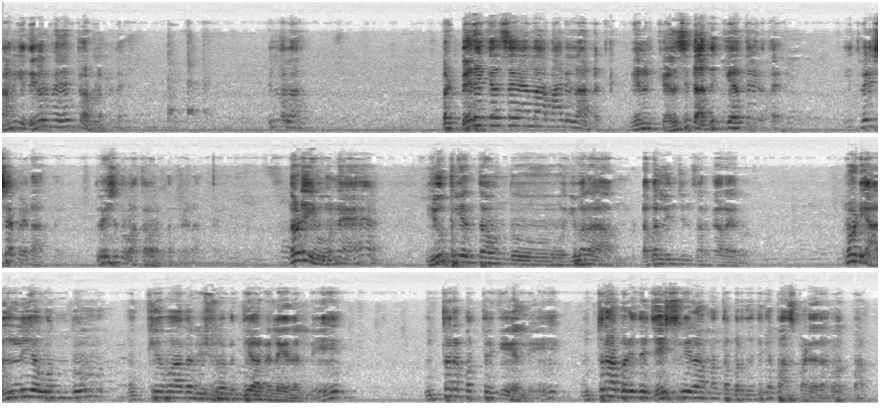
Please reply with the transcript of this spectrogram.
ನಮಗೆ ದೇವರ ಮೇಲೆ ಏನ್ ಪ್ರಾಬ್ಲಮ್ ಇದೆ? ಇಲ್ವಲ್ಲ? ಬಟ್ ಬೇರೆ ಕೆಲಸ ಎಲ್ಲ ಮಾಡಿಲ್ಲ ನೀನು ಕೆಲಸಿದ್ದ ಅದಕ್ಕೆ ಅಂತ ಹೇಳ್ತಾ ಈ ದ್ವೇಷ ಬೇಡ ಅಂತ. ದ್ವೇಷದ ವಾತಾವರಣ ಬೇಡ ಅಂತ ನೋಡಿ, ಮೊನ್ನೆ ಯು ಪಿ ಅಂತ ಒಂದು ಇವರ ಡಬಲ್ ಇಂಜಿನ್ ಸರ್ಕಾರ ಇರೋದು. ನೋಡಿ, ಅಲ್ಲಿಯ ಒಂದು ಮುಖ್ಯವಾದ ವಿಶ್ವವಿದ್ಯಾನಿಲಯದಲ್ಲಿ ಉತ್ತರ ಪತ್ರಿಕೆಯಲ್ಲಿ ಉತ್ತರ ಬರೀದೆ ಜೈ ಶ್ರೀರಾಮ್ ಅಂತ ಬರೆದಿದ್ದಕ್ಕೆ ಪಾಸ್ ಮಾಡಿದ್ದಾರೆ ಅರವತ್ತು ಮಾರ್ಕ್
